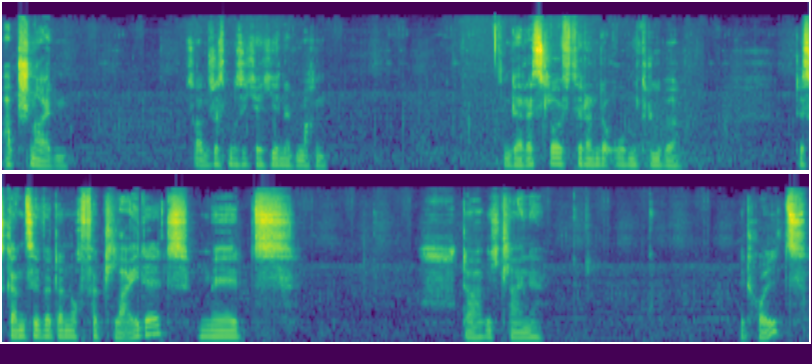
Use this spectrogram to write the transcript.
abschneiden. Was anderes muss ich ja hier nicht machen. Und der Rest läuft ja dann da oben drüber. Das Ganze wird dann noch verkleidet mit... Da habe ich kleine... Mit Holz.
